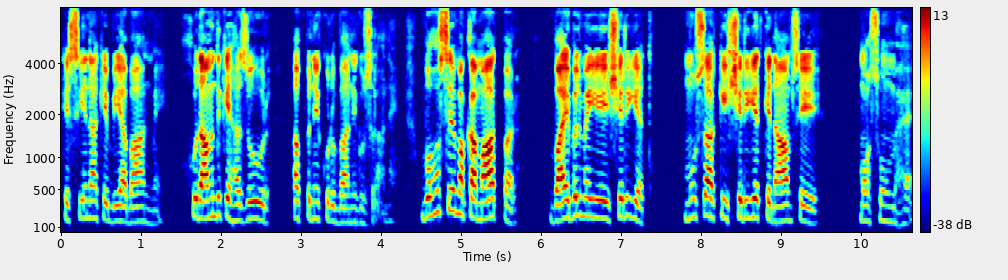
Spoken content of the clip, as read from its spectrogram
کہ سینا کے بیابان میں خدا آمد کے حضور اپنی قربانی گزرانے۔ بہت سے مقامات پر بائبل میں یہ شریعت موسا کی شریعت کے نام سے موسوم ہے۔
